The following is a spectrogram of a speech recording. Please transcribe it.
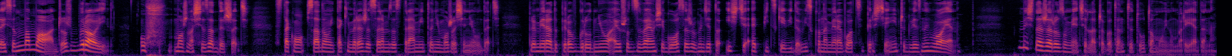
Jason Momoa, Josh Brolin. Uff, można się zadyszeć. Z taką obsadą i takim reżyserem ze strami to nie może się nie udać. Premiera dopiero w grudniu, a już odzywają się głosy, że będzie to iście epickie widowisko na miarę Władcy Pierścieni czy Gwiezdnych Wojen. Myślę, że rozumiecie, dlaczego ten tytuł to mój numer jeden.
